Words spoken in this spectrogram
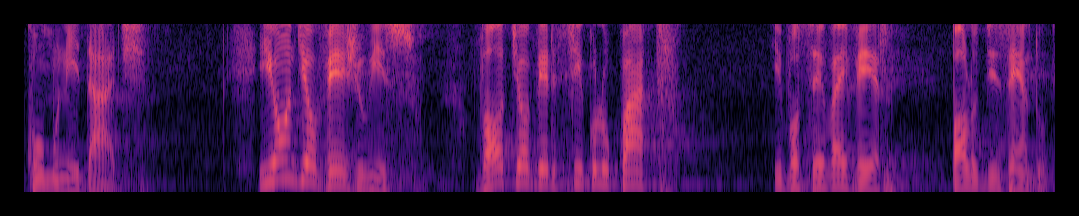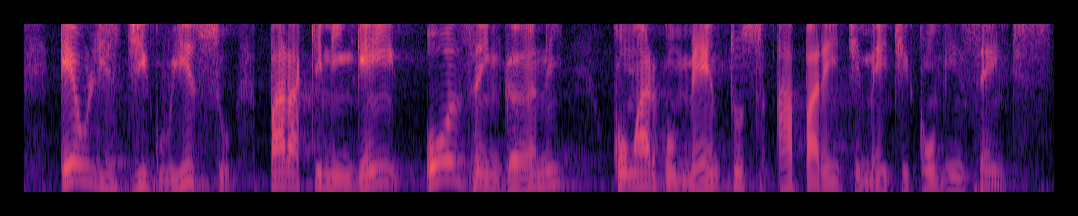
comunidade. E onde eu vejo isso? Volte ao versículo 4 e você vai ver Paulo dizendo: Eu lhes digo isso para que ninguém os engane com argumentos aparentemente convincentes.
